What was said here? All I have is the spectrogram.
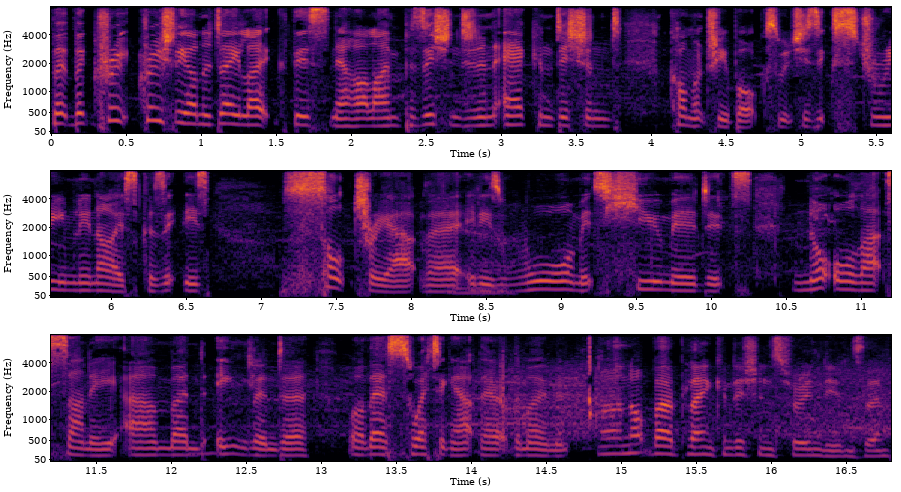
But but cru- crucially on a day like this, Nihal, I'm positioned in an air-conditioned commentary box, which is extremely nice because it is sultry out there. It is warm, it's humid, it's not all that sunny. Um, and England, are, well, they're sweating out there at the moment. Uh, not bad playing conditions for Indians then.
